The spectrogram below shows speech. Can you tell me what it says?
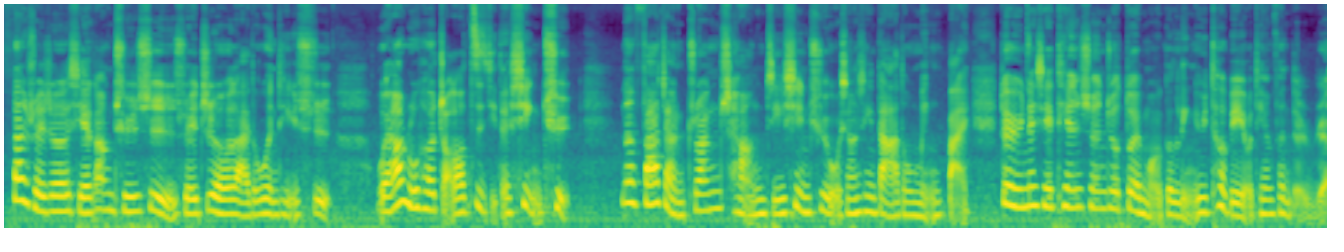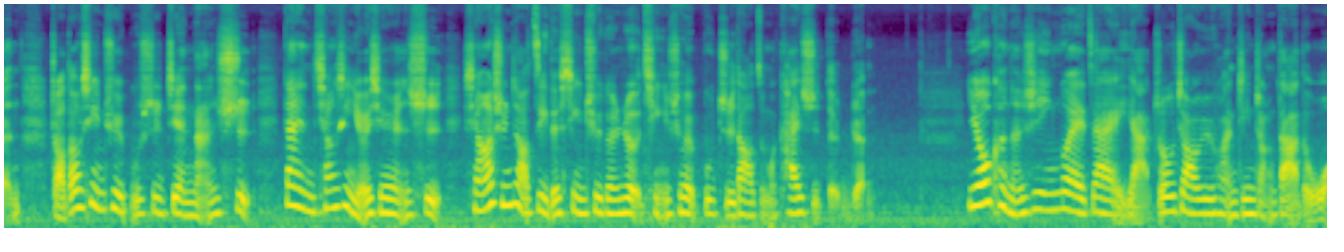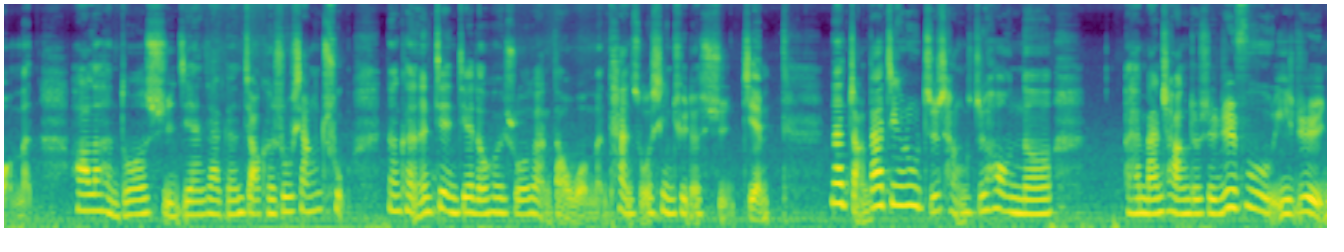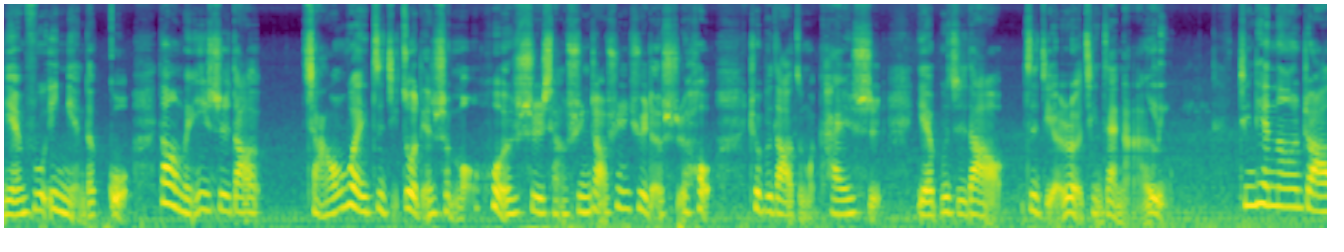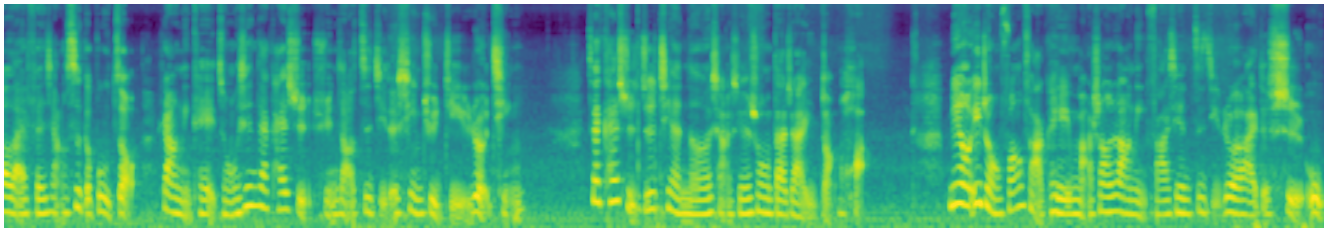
伴随着斜杠趋势，随之而来的问题是：我要如何找到自己的兴趣？那发展专长及兴趣，我相信大家都明白。对于那些天生就对某一个领域特别有天分的人，找到兴趣不是件难事。但相信有一些人是想要寻找自己的兴趣跟热情，却不知道怎么开始的人。也有可能是因为在亚洲教育环境长大的我们，花了很多时间在跟教科书相处，那可能间接的会缩短到我们探索兴趣的时间。那长大进入职场之后呢，还蛮长，就是日复一日、年复一年的过。当我们意识到想要为自己做点什么，或者是想寻找兴趣的时候，却不知道怎么开始，也不知道自己的热情在哪里。今天呢，就要来分享四个步骤，让你可以从现在开始寻找自己的兴趣及热情。在开始之前呢，想先送大家一段话：没有一种方法可以马上让你发现自己热爱的事物。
